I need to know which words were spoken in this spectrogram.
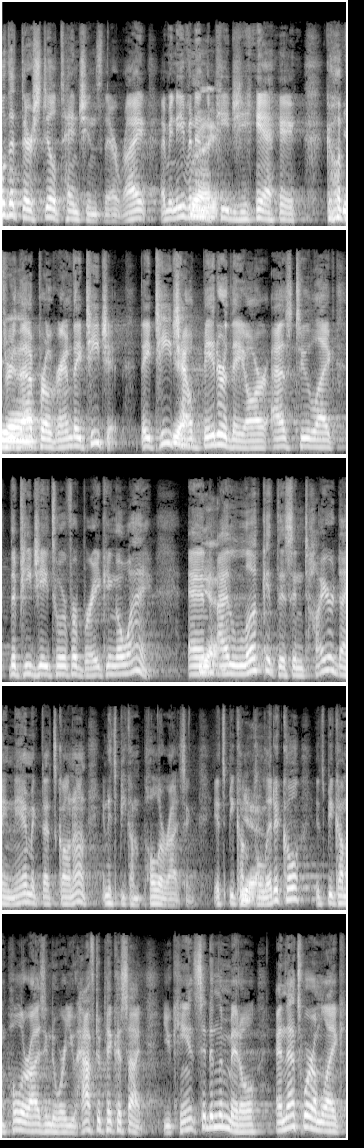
sure. that there's still tensions there, right? I mean, even in the PGA, going through Yeah. that program, they teach it. They teach Yeah. how bitter they are as to like the PGA Tour for breaking away. And Yeah. I look at this entire dynamic that's gone on, and it's become polarizing. It's become Yeah. political. It's become polarizing to where you have to pick a side. You can't sit in the middle. And that's where I'm like,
